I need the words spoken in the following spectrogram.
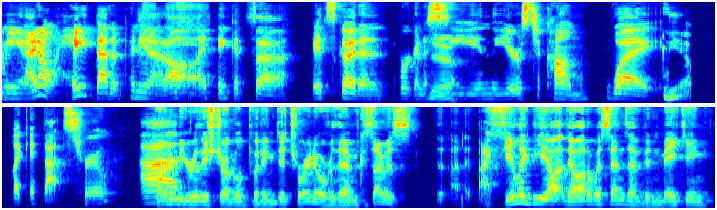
mean, I don't hate that opinion at all. I think it's uh it's good and we're gonna Yeah. see in the years to come what Yeah. like if that's true. Part of Um, me really struggled putting Detroit over them because I was. I feel like the uh, the Ottawa Sens have been making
